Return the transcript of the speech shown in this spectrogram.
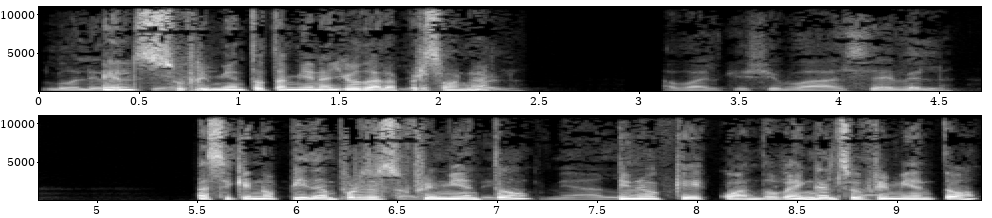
El sufrimiento también ayuda a la persona. Así que no pidan por el sufrimiento, sino que cuando venga el sufrimiento,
